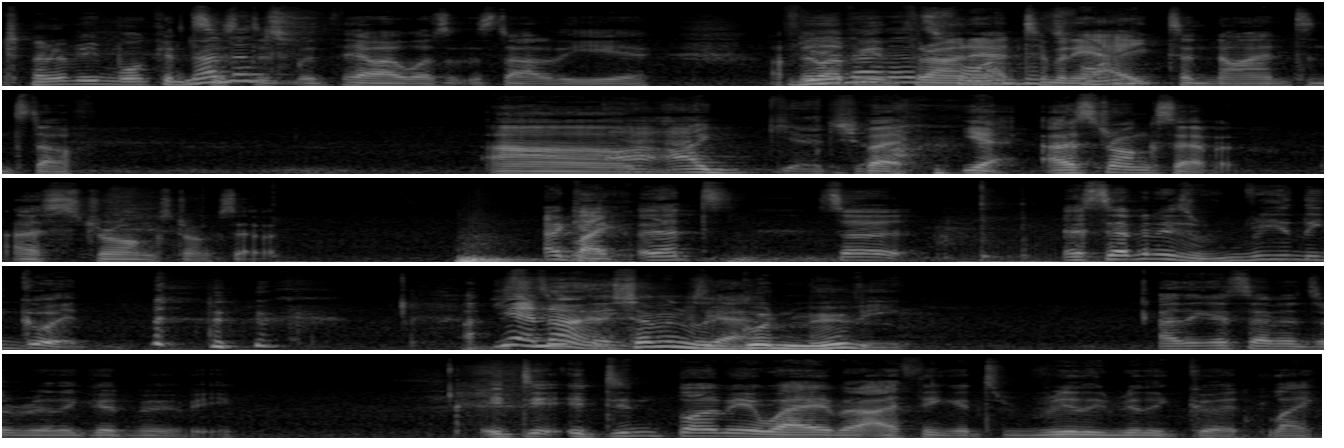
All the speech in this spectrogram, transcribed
trying to be more consistent that's- with how I was at the start of the year. I feel Yeah, I've no, been throwing fine, out too many fine. eights and nines and stuff. Um, I, I get you. but yeah, a strong seven, a strong, strong seven. okay. Like that's so. A seven is really good. yeah, no, think- Seven's a good movie. I think a seven's a really good movie. It di- it didn't blow me away, but I think it's really really good. Like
